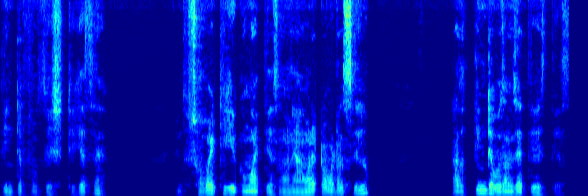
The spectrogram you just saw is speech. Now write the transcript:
তিনটা পঁচিশ ঠিক আছে? কিন্তু সবাই ঠিকই ঘুমাইতে আছে মানে আমার একটা অর্ডার ছিল। রাত তিনটা বাজে আমি যাইতে হলো দেরি করেন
